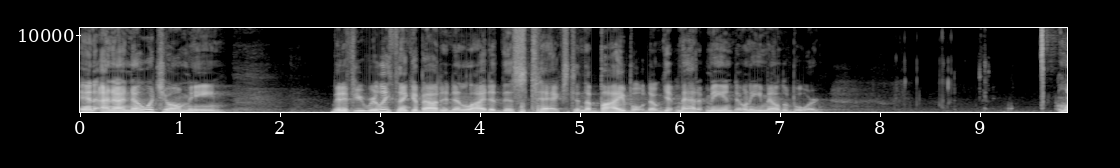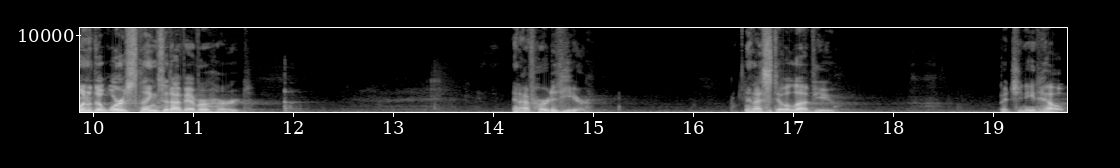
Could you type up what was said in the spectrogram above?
And, and I know what y'all mean, but if you really think about it in light of this text in the Bible, don't get mad at me and don't email the board. One of the worst things that I've ever heard, and I've heard it here, and I still love you, but you need help,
